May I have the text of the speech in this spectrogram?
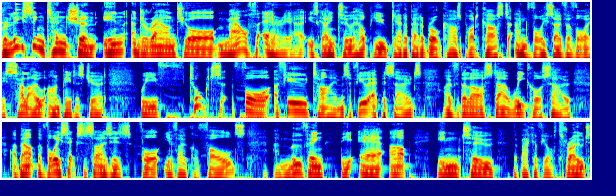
Releasing tension in and around your mouth area is going to help you get a better broadcast podcast and voice over voice. Hello, I'm Peter Stewart. We've talked for a few times, a few episodes over the last uh, week or so about the voice exercises for your vocal folds and moving the air up into the back of your throat,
